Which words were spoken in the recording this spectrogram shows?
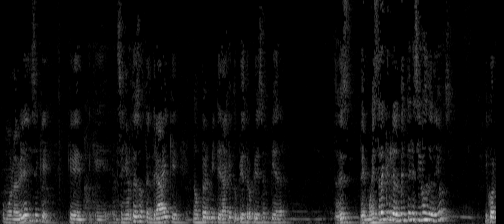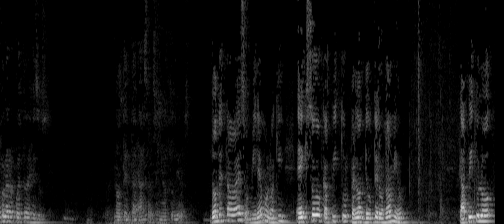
Como la Biblia dice que, que, el Señor te sostendrá y que no permitirá que tu pie tropiece en piedra. Entonces, demuestra que realmente eres hijo de Dios. ¿Y cuál fue la respuesta de Jesús? No tentarás al Señor tu Dios. ¿Dónde estaba eso? Miremoslo aquí. Éxodo capítulo, perdón, Deuteronomio, capítulo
